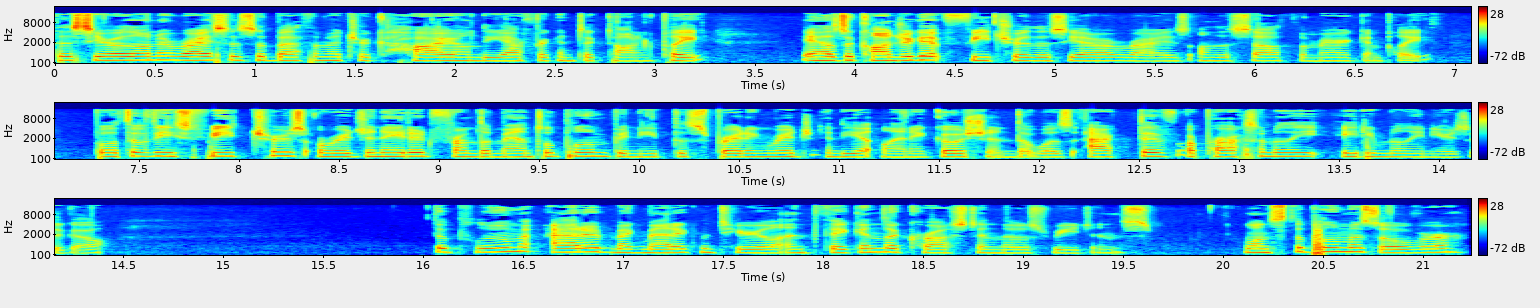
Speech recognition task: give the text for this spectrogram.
The Sierra Leone Rise is a bathymetric high on the African tectonic plate. It has a conjugate feature, the Ceará Rise, on the South American plate. Both of these features originated from the mantle plume beneath the spreading ridge in the Atlantic Ocean that was active approximately 80 million years ago. The plume added magmatic material and thickened the crust in those regions. Once the plume was over,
